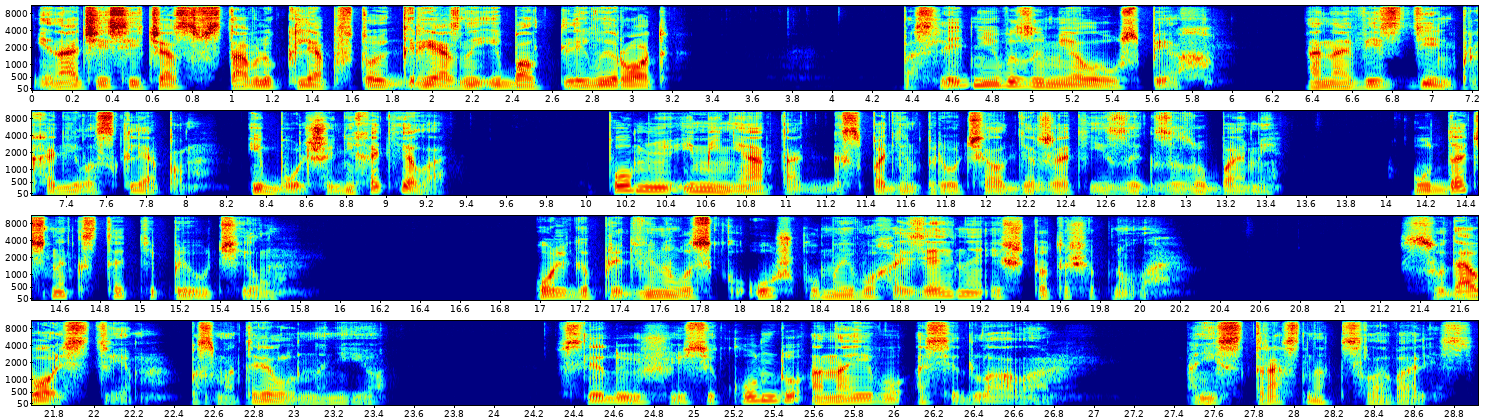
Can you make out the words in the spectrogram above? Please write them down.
«Иначе сейчас вставлю кляп в твой грязный и болтливый рот». Последняя возымела успех. Она весь день проходила с кляпом и больше не хотела. Помню, и меня так господин приучал держать язык за зубами. Удачно, кстати, приучил. Ольга придвинулась к ушку моего хозяина и что-то шепнула. «С удовольствием», — посмотрел он на нее. В следующую секунду она его оседлала. Они страстно целовались.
